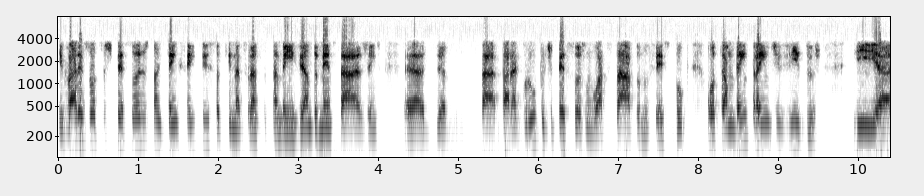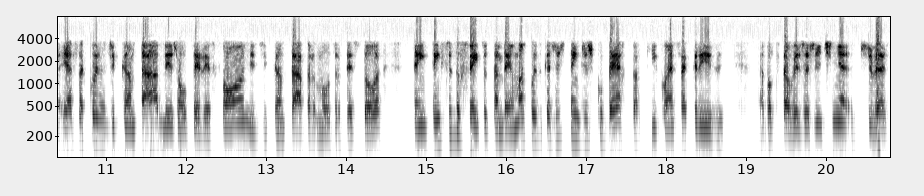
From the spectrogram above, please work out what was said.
e várias outras pessoas estão, têm feito isso aqui na França também, enviando mensagens uh, de, para, para grupo de pessoas no WhatsApp ou no Facebook ou também para indivíduos. E uh, essa coisa de cantar mesmo ao telefone, de cantar para uma outra pessoa, tem, tem sido feito também. Uma coisa que a gente tem descoberto aqui com essa crise. É porque talvez a gente tinha, tivesse,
